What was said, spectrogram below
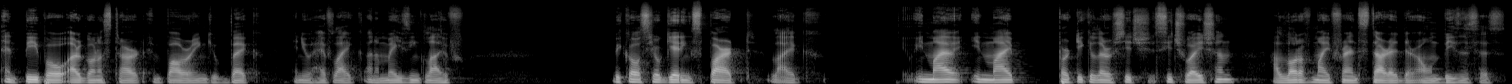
And people are gonna start empowering you back and you have like an amazing life. Because you're getting inspired like in my in my particular situ- situation a lot of my friends started their own businesses.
